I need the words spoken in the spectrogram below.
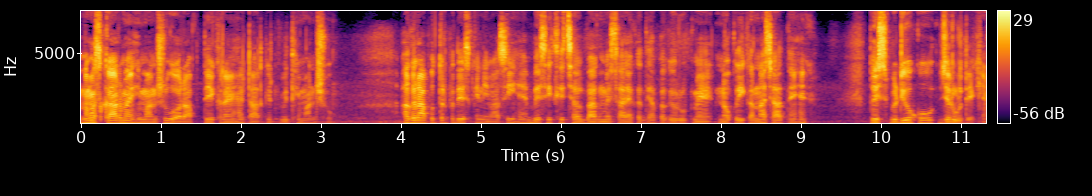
नमस्कार, मैं हिमांशु और आप देख रहे हैं टारगेट विथ हिमांशु। अगर आप उत्तर प्रदेश के निवासी हैं, बेसिक शिक्षा विभाग में सहायक अध्यापक के रूप में नौकरी करना चाहते हैं तो इस वीडियो को ज़रूर देखें।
